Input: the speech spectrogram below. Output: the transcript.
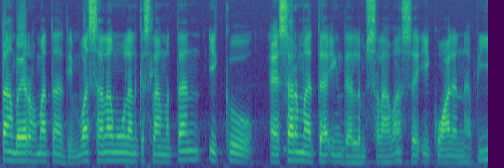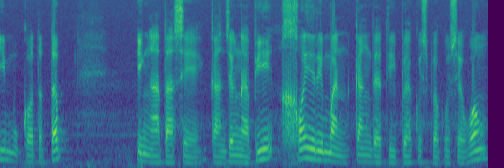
tambah rahmat nadim wassalamu lan keselamatan iku eh, sarmada ing dalam selawase iku ala nabi. Muka tetep ing atase kanjeng nabi khairiman kang dadi bagus-bagus wong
